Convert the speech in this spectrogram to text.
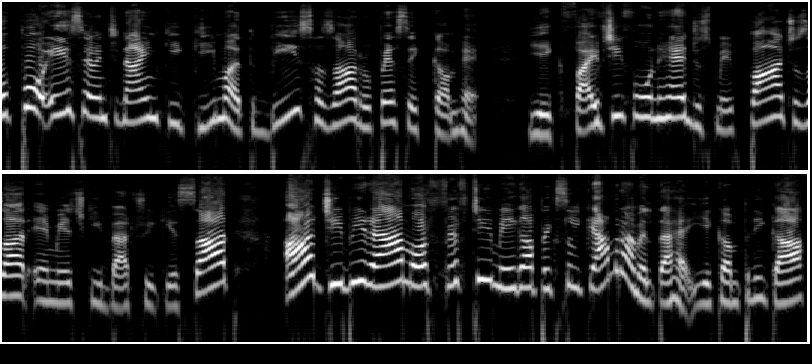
ओप्पो ए की कीमत बीस हज़ार रुपए से कम है। ये एक फाइव फ़ोन है, जिसमें पाँच हज़ार की बैटरी के साथ आठ जीबी रैम और फिफ्टी मेगा कैमरा मिलता है। ये कंपनी का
